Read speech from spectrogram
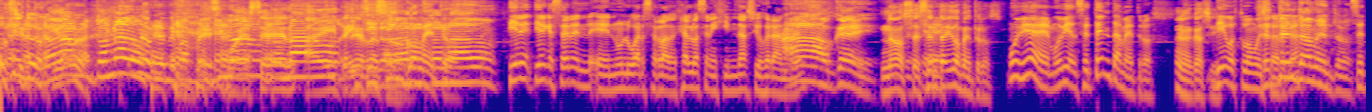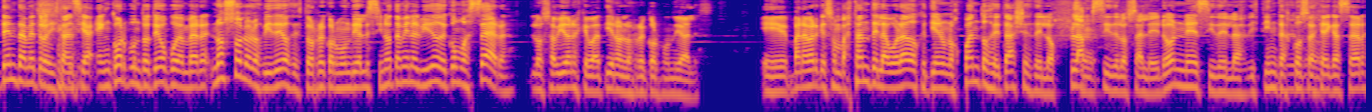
200 lo agarra un tornado. Un avión de papel, Si puede ser, tornado, ahí si tenés lo razón. agarra un 25 metros. tiene, tiene que ser en, en un lugar cerrado. En general lo hacen en gimnasios grandes. Ah, ok. No, 62 metros. Muy bien, muy bien. 70 metros. Bueno, casi. Diego estuvo muy 70 cerca. metros. 70 metros de distancia. En core.to pueden ver no solo los videos de estos récords mundiales, sino también el video de cómo hacer los aviones que batieron los récords mundiales. Eh, van a ver que son bastante elaborados, que tienen unos cuantos detalles de los flaps y de los alerones y de las distintas cosas que hay que hacer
